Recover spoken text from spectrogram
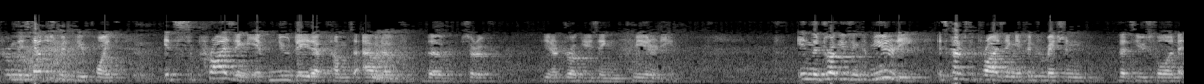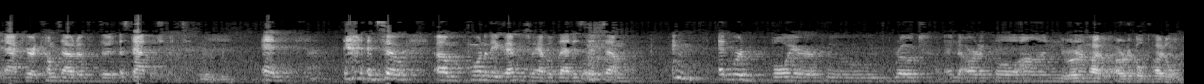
from the establishment viewpoint, it's surprising if new data comes out of the sort of you know drug using community. In the drug using community, it's kind of surprising if information that's useful and accurate comes out of the establishment. Mm-hmm. And and so um, one of the examples we have of that is that um, Edward Boyer, who wrote an article on. He wrote an article titled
